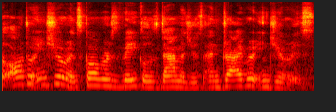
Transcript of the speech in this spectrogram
auto insurance covers vehicles damages and driver injuries.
